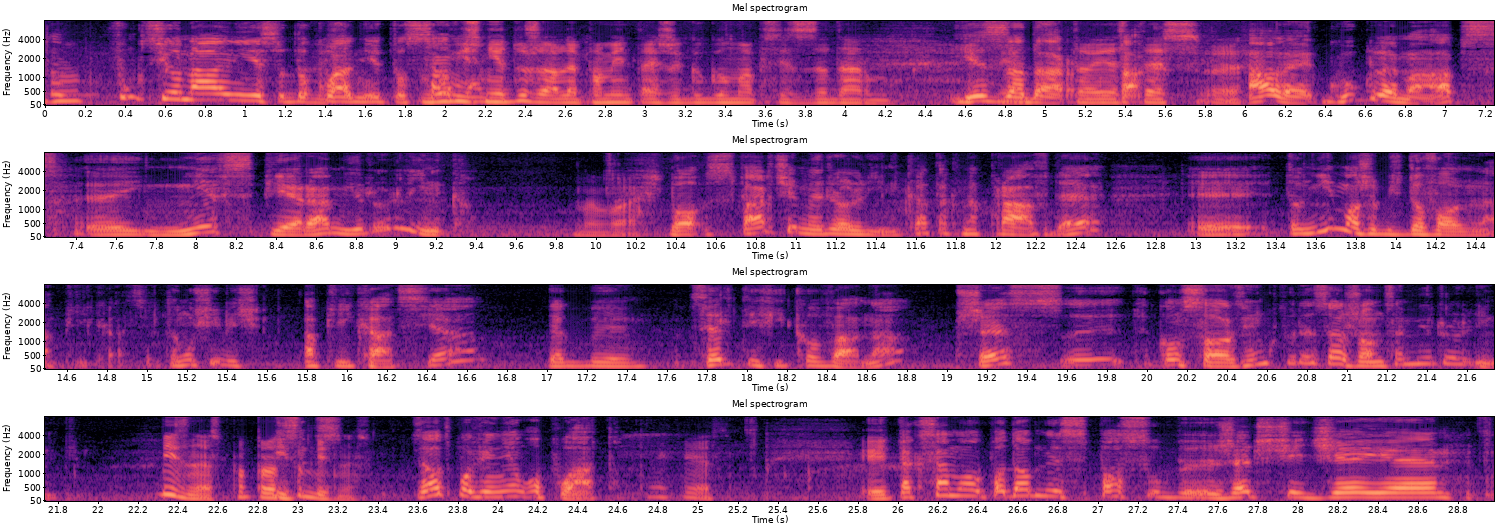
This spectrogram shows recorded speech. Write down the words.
to funkcjonalnie jest to dokładnie to samo. Mówisz niedużo, ale pamiętaj, że Google Maps jest za darmo. Jest za darmo. to jest tak. też, e, Ale Google Maps y, nie wspiera Mirrorlinka. No właśnie. Bo wsparcie Mirrorlinka tak naprawdę y, to nie może być dowolna aplikacja. To musi być aplikacja jakby certyfikowana przez konsorcjum, które zarządza Mirrorlinkiem. Biznes, po prostu Biznes. biznes. Za odpowiednią opłatą. Tak jest. Tak samo podobny sposób rzecz się dzieje y,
